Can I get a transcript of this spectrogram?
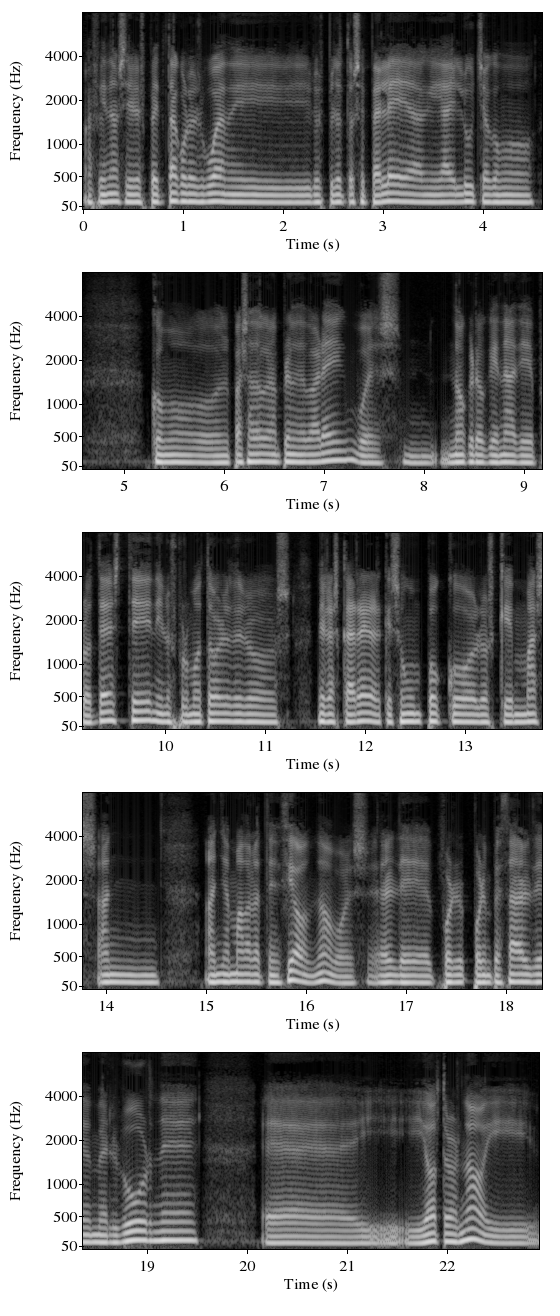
al final si el espectáculo es bueno y los pilotos se pelean y hay lucha como como en el pasado Gran Premio de Bahrein, pues no creo que nadie proteste, ni los promotores de los de las carreras, que son un poco los que más han, han llamado la atención, ¿no? Pues el de, por, por empezar, el de Melbourne eh, y, otros, ¿no? Y,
